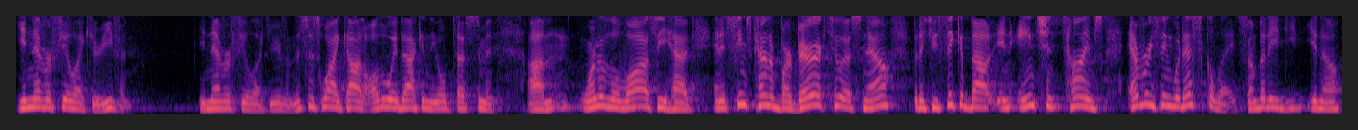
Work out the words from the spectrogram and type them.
you never feel like you're even. You never feel like you're even. This is why God, all the way back in the Old Testament, um, one of the laws he had, and it seems kind of barbaric to us now, but if you think about in ancient times, everything would escalate. Somebody, you know,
